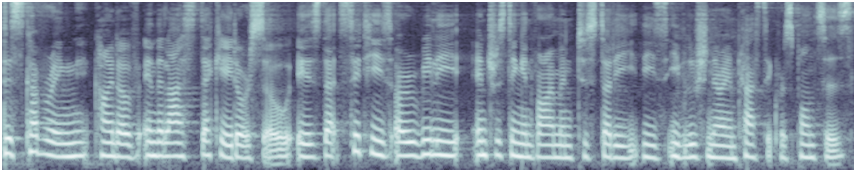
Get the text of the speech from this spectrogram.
discovering kind of in the last decade or so is that cities are a really interesting environment to study these evolutionary and plastic responses.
